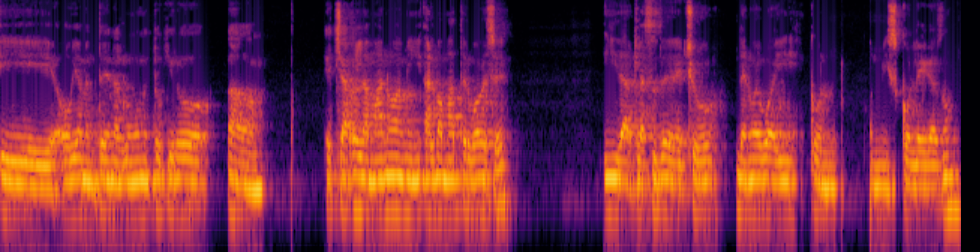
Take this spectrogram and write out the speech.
Y obviamente en algún momento quiero echarle la mano a mi alma mater UABC y dar clases de derecho de nuevo ahí con, con mis colegas, ¿no?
